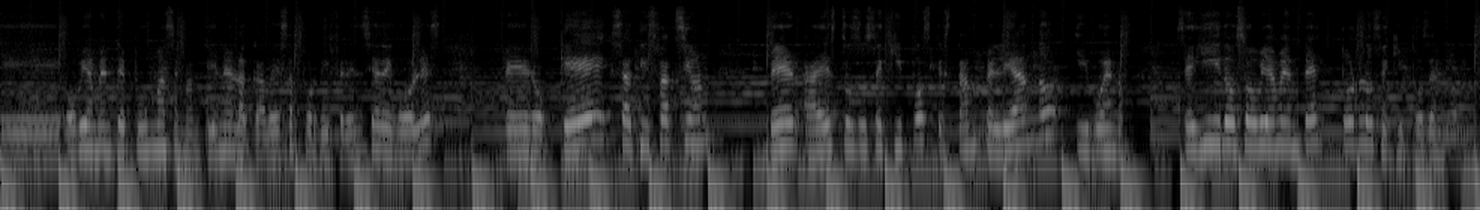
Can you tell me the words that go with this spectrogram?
Eh, obviamente Pumas se mantiene a la cabeza por diferencia de goles, pero qué satisfacción ver a estos dos equipos que están peleando y bueno, seguidos obviamente por los equipos del norte.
